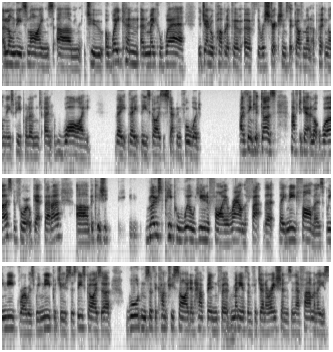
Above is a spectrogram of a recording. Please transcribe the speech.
along these lines um, to awaken and make aware the general public of, of the restrictions that government are putting on these people and and why they, they these guys are stepping forward. I think it does have to get a lot worse before it will get better uh, because you, most people will unify around the fact that they need farmers, we need growers, we need producers. These guys are wardens of the countryside and have been for many of them for generations in their families,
